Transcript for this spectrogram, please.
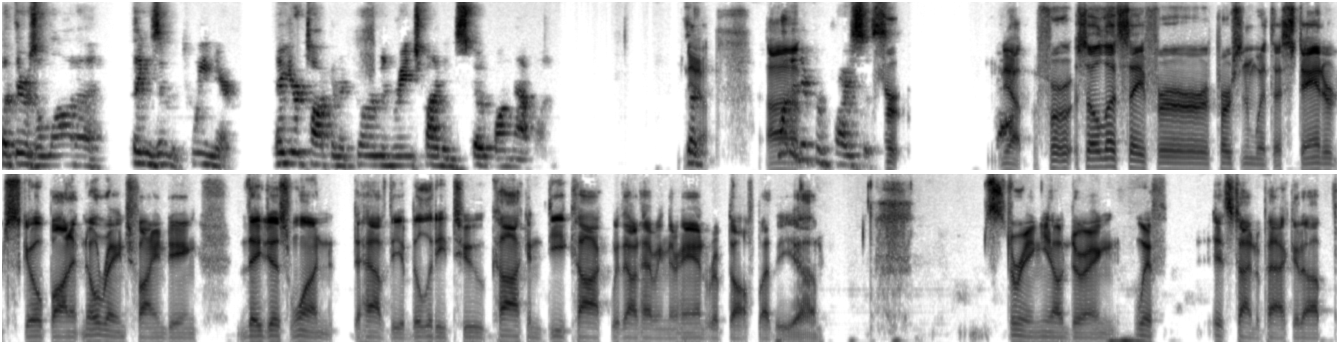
but there's a lot of things in between there. Now you're talking a Garmin range finding scope on that one. So yeah. a lot of uh, different prices. For, yeah. For so let's say for a person with a standard scope on it, no range finding, they just want to have the ability to cock and decock without having their hand ripped off by the uh, string, you know, during with it's time to pack it up.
